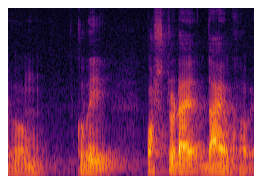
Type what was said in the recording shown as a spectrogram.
এবং খুবই কষ্টদায়ক দায়ক হবে।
